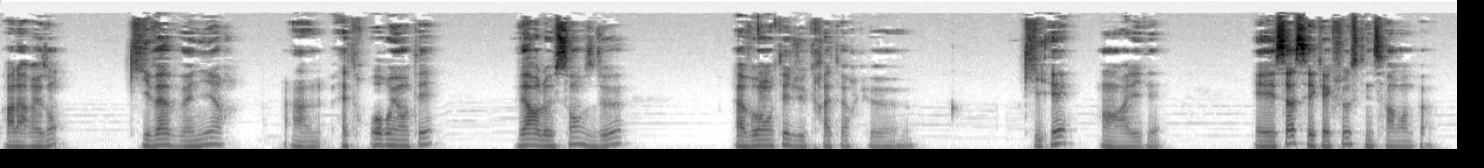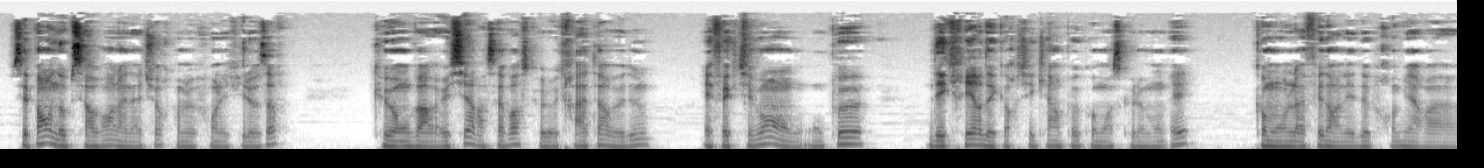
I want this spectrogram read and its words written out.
par la raison qui va venir euh, être orienté vers le sens de la volonté du créateur que qui est en réalité. Et ça, c'est quelque chose qui ne s'invente pas. C'est pas en observant la nature comme le font les philosophes qu'on va réussir à savoir ce que le créateur veut de nous. Effectivement, on, peut décrire, décortiquer un peu comment est-ce que le monde est, comme on l'a fait dans les deux premières, euh,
